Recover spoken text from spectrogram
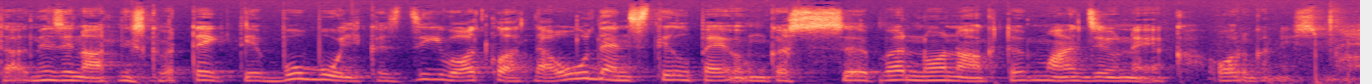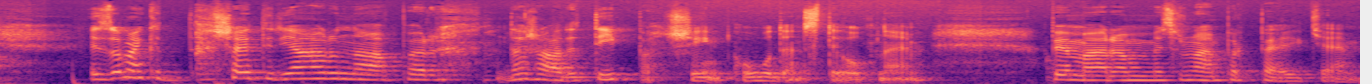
tādi nezinātniski var teikt, tie bubuļi, kas dzīvo atklātā ūdens tilpē un kas var nonākt mājas dzīvnieka organismā? Es domāju, ka šeit ir jārunā par dažāda tipa šīm ūdens tilpnēm. Piemēram, mēs runājam par peļķēm.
